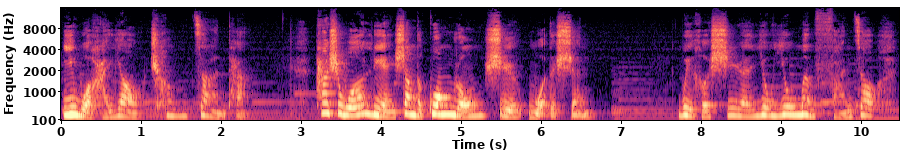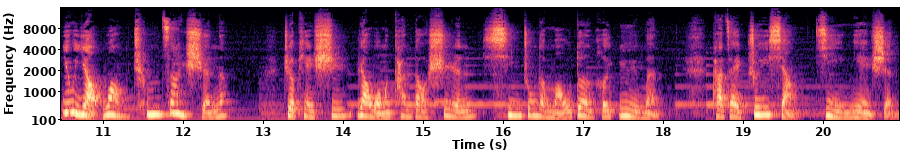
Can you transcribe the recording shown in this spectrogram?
因我还要称赞他，他是我脸上的光荣，是我的神。为何诗人又忧闷烦躁，又仰望称赞神呢？这篇诗让我们看到诗人心中的矛盾和郁闷，他在追想纪念神，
